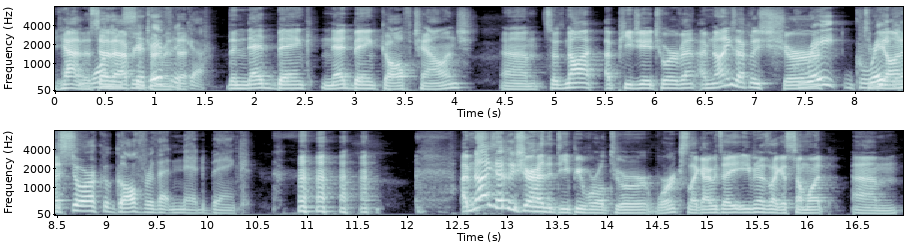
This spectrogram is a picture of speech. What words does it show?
Yeah, the South African South tournament, the- Africa. the, Nedbank Ned Bank Golf Challenge. Um, so it's not a PGA Tour event. I'm not exactly sure. Great, great historical golfer, that Ned Bank. I'm not exactly sure how the DP World Tour works. Like I would say, even as like a somewhat um,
